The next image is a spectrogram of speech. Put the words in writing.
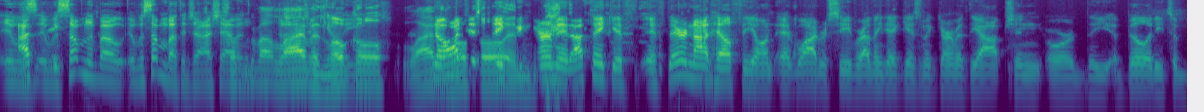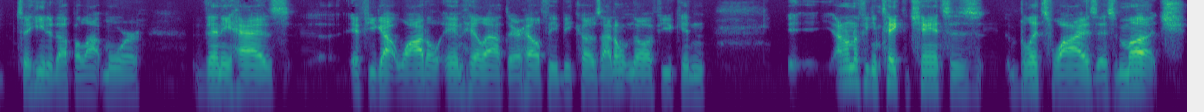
it was it was something about it was something about the Josh something Allen about uh, live Jim and Kelly. local, live No, and I just local, think and McDermott. I think if if they're not healthy on at wide receiver, I think that gives McDermott the option or the ability to to heat it up a lot more than he has if you got Waddle and Hill out there healthy. Because I don't know if you can. I don't know if you can take the chances blitz wise as much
